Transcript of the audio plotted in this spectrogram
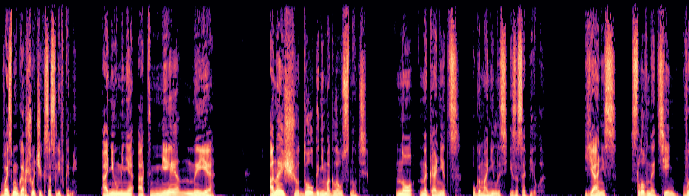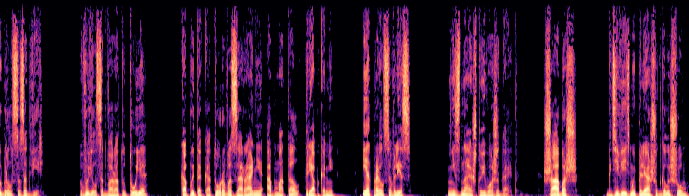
Возьму горшочек со сливками. Они у меня отменные. Она еще долго не могла уснуть, но, наконец, угомонилась и засопела. Янис, словно тень, выбрался за дверь. Вывел со двора тутуя, копыта которого заранее обмотал тряпками, и отправился в лес, не зная, что его ожидает. Шабаш где ведьмы пляшут голышом,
